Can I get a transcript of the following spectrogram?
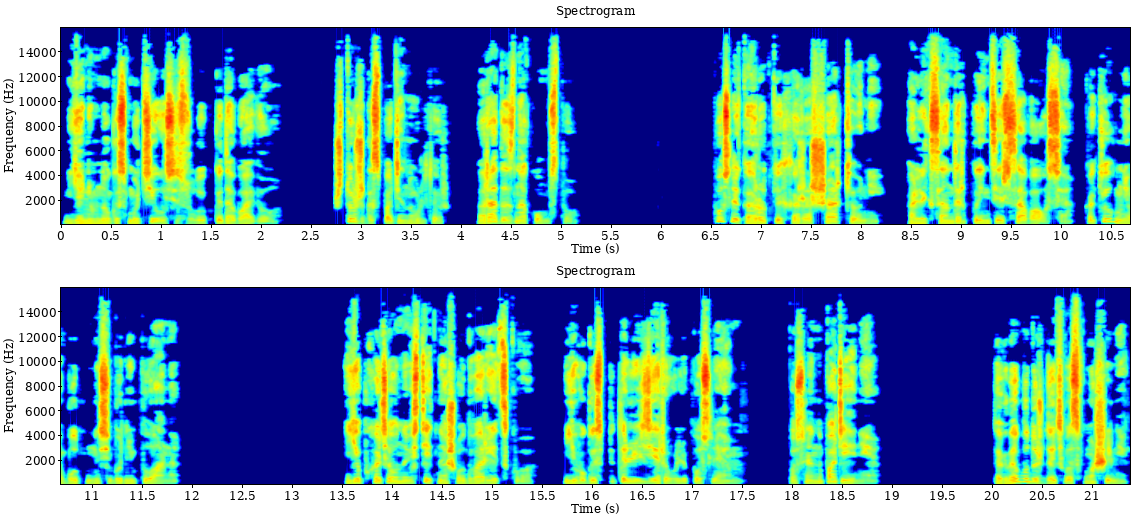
Я немного смутилась и с улыбкой добавила. Что ж, господин Ультер, рада знакомству. После коротких расшаркиваний Александр поинтересовался, какие у меня будут на сегодня планы. Я бы хотел навестить нашего дворецкого. Его госпитализировали после... после нападения. Тогда буду ждать вас в машине.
